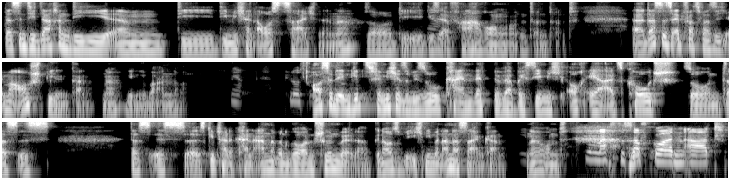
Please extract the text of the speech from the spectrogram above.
das sind die Sachen, die, ähm, die, die mich halt auszeichnen, ne? So die, diese ja. Erfahrung und, und, und. Äh, das ist etwas, was ich immer ausspielen kann, ne, gegenüber anderen. Plus Außerdem gibt es für mich ja sowieso keinen Wettbewerb. Ich sehe mich auch eher als Coach so und das ist das ist, äh, es gibt halt keinen anderen Gordon Schönwälder, genauso wie ich niemand anders sein kann. Ne? Und du machst es auf Gordon Art.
